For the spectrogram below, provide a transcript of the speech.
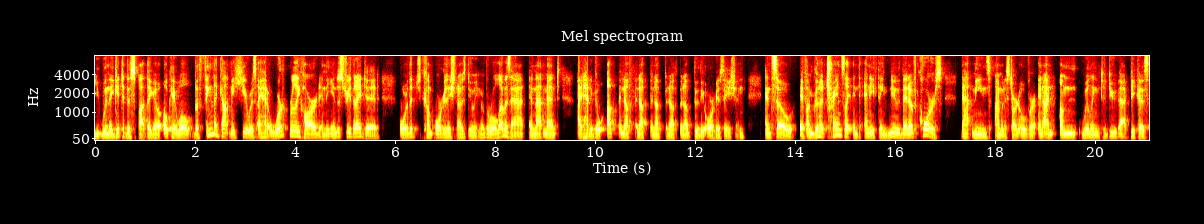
when they get to this spot, they go, okay, well, the thing that got me here was I had to work really hard in the industry that I did, or the organization I was doing, or the role I was at. And that meant I'd had to go up and up and up and up and up and up through the organization. And so, if I'm going to translate into anything new, then of course, that means I'm going to start over. And I'm unwilling to do that because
